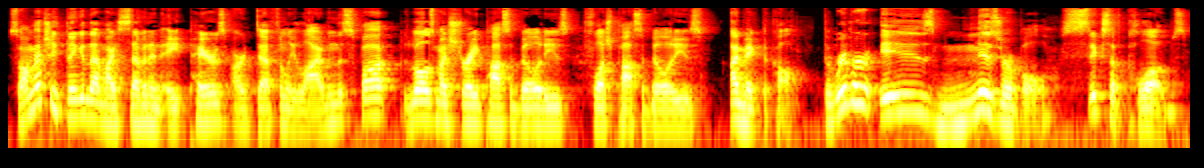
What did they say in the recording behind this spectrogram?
So I'm actually thinking that my seven and eight pairs are definitely live in this spot, as well as my straight possibilities, flush possibilities. I make the call. The river is miserable. Six of clubs.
